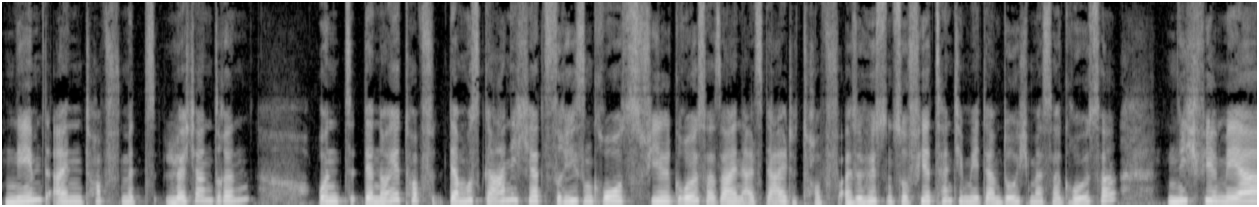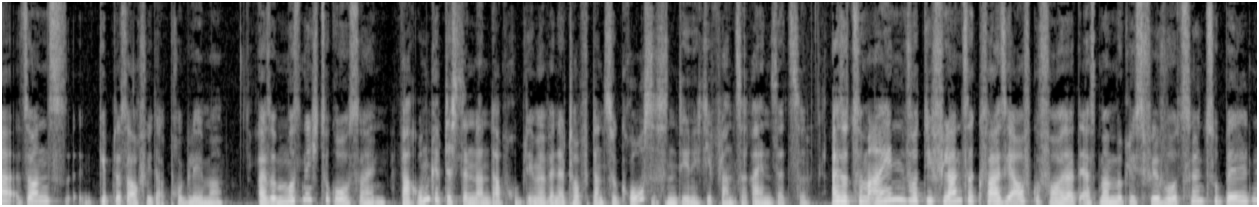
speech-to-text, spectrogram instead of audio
nehmt einen Topf mit Löchern drin und der neue Topf, der muss gar nicht jetzt riesengroß, viel größer sein als der alte Topf. Also höchstens so vier Zentimeter im Durchmesser größer, nicht viel mehr, sonst gibt es auch wieder Probleme. Also muss nicht zu groß sein. Warum gibt es denn dann da Probleme, wenn der Topf dann zu groß ist, in den ich die Pflanze reinsetze? Also zum einen wird die Pflanze quasi aufgefordert, erstmal möglichst viel Wurzeln zu bilden,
